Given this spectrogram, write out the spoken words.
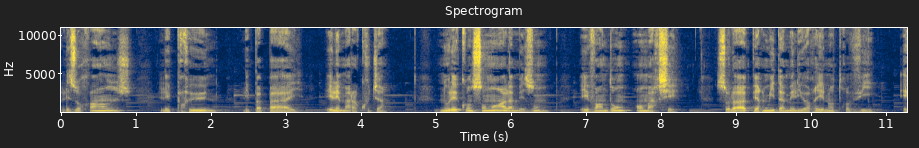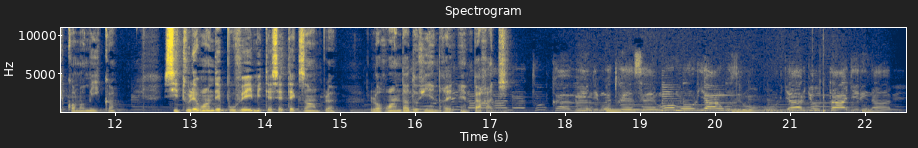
les oranges, les prunes, les papayes et les maracujas. Nous les consommons à la maison et vendons au marché. Cela a permis d'améliorer notre vie économique. Si tous les Rwandais pouvaient imiter cet exemple, le Rwanda deviendrait un paradis. Tukavindimwe twese mu muryango uzira uburyarya utagira inabi.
